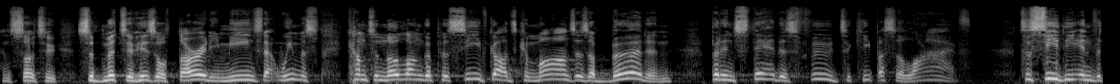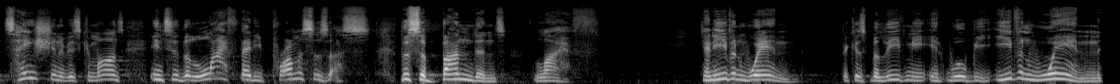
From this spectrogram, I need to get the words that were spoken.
And so to submit to his authority means that we must come to no longer perceive God's commands as a burden, but instead as food to keep us alive. To see the invitation of his commands into the life that he promises us, this abundant life. And even when, because believe me, it will be, even when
